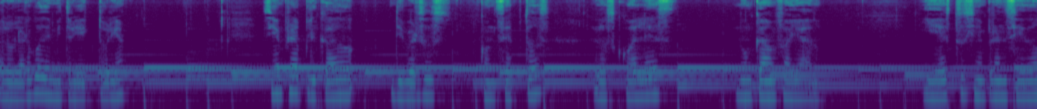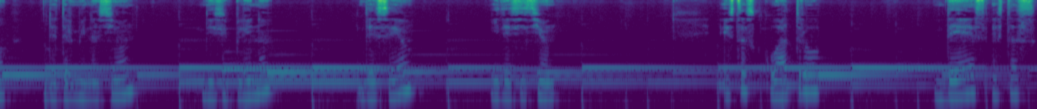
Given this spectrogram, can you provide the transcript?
a lo largo de mi trayectoria, siempre he aplicado diversos conceptos los cuales nunca han fallado. Y estos siempre han sido determinación, disciplina, deseo y decisión. Estas cuatro Ds, estas,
